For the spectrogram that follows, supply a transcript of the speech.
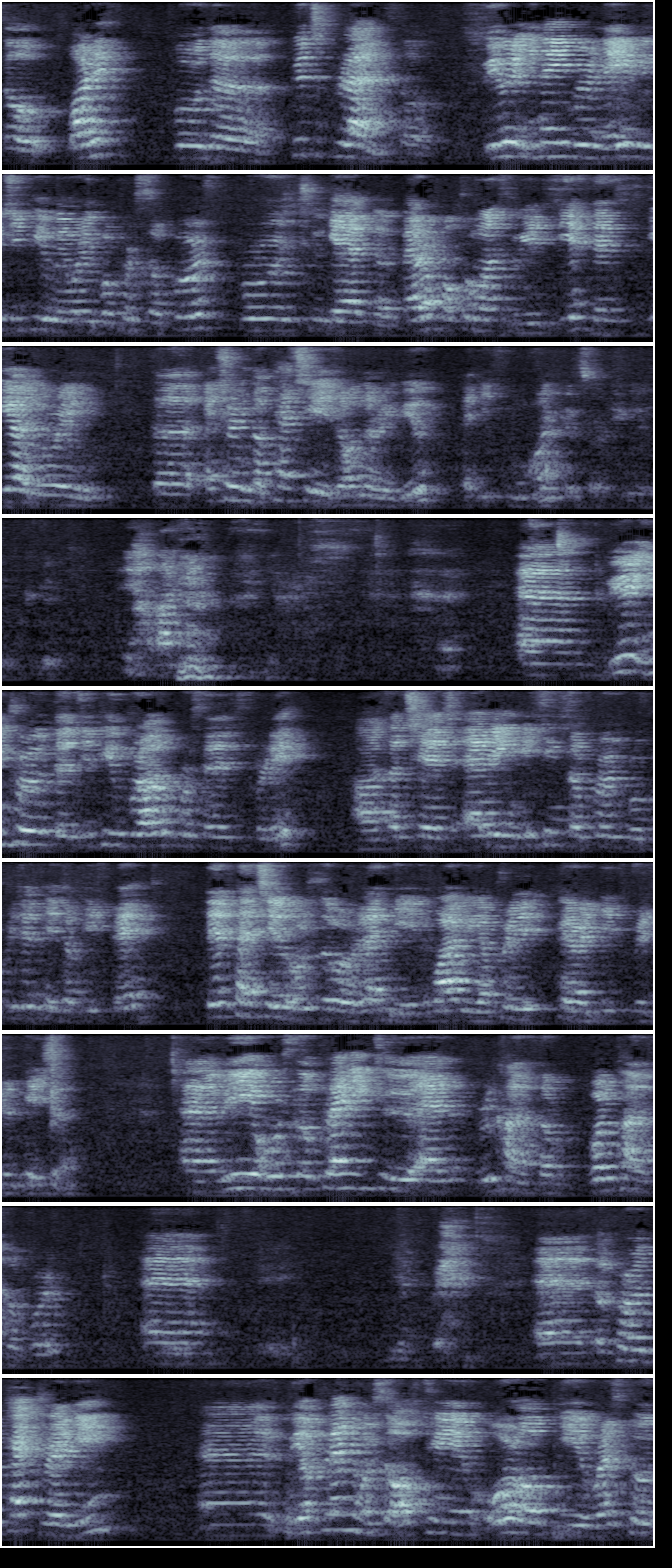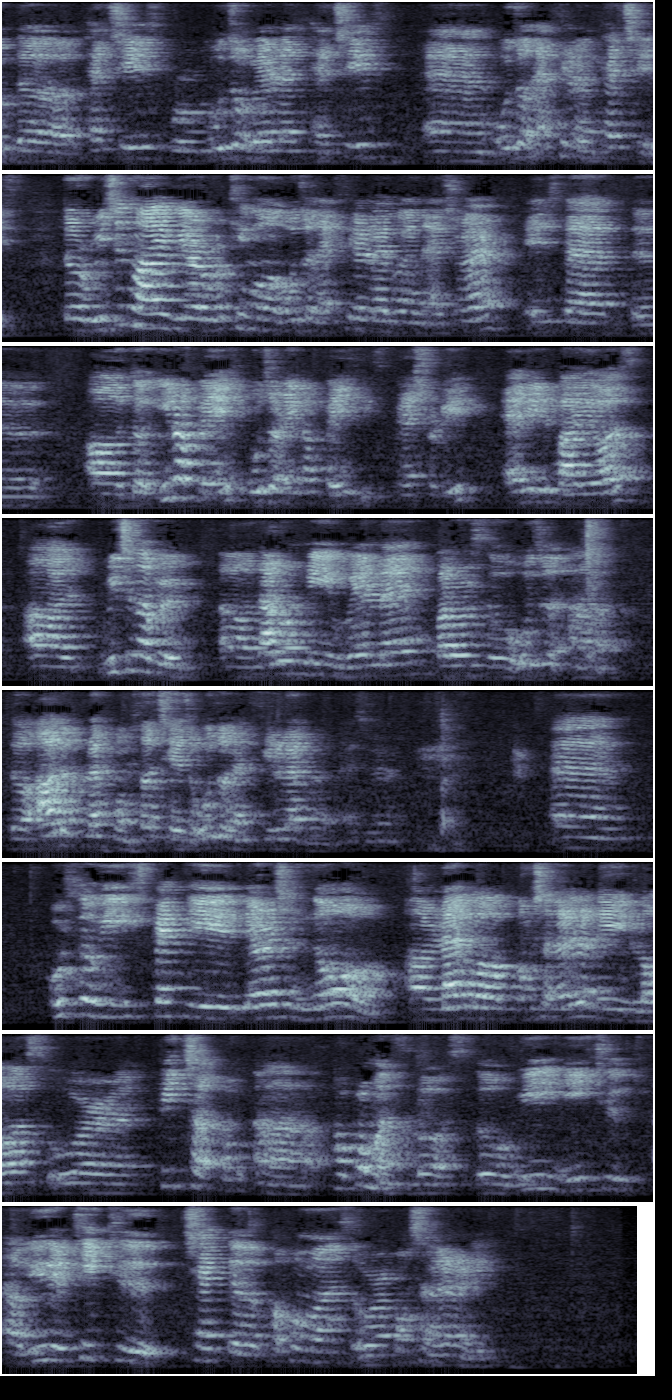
so what if for the future plan? So we will enable native GPU memory buffer support for to get the better performance with CSS scheduling. The actually the patch is on the review at this moment. I think it's actually in the commit. Yeah. And we'll improve the GPU browser process split, uh, such as adding missing support for presentation display. that patch also landed while we are preparing this presentation. And we also planning to add Vulkan, Vulkan support and yeah, and support tag dragging. And we are planning also obtaining all of the rest of the patches for Ozone Wayland patches and Ozone X11 patches. The reason why we are working on Ozone X11 as well is that the uh, the interface, user interface especially, added by us uh, reasonable, uh, not only Wayland, but also Ozone, uh, the other platforms such as Ozone and X11 as well. And Also, we expected there is no uh, level of functionality loss or feature uh, performance loss. So we need to, uh, we will keep to check the performance or functionality.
